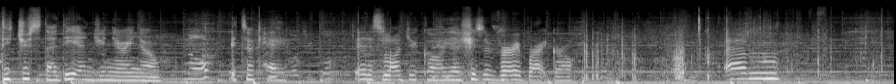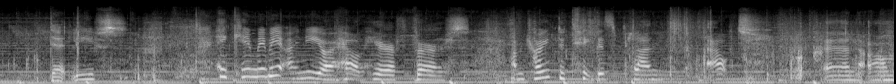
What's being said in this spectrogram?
Did you study engineering? No. No. It's okay. Logical. It is logical. Yeah, she's a very bright girl. Um, dead leaves. Hey Kim, maybe I need your help here first. I'm trying to take this plant out, and um,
